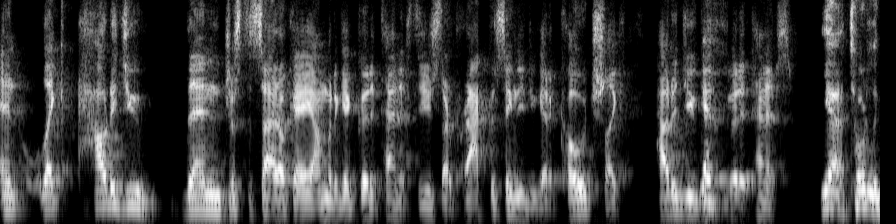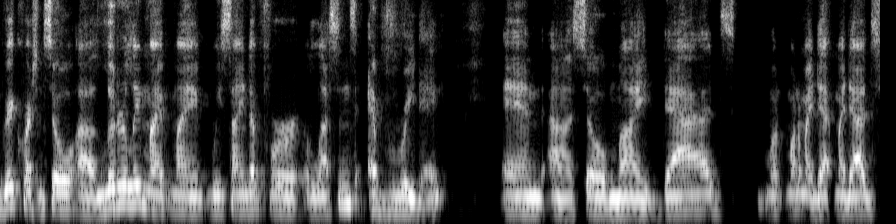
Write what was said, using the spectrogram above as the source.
And like, how did you then just decide? Okay, I'm going to get good at tennis. Did you start practicing? Did you get a coach? Like, how did you get yeah. good at tennis? Yeah, totally. Great question. So, uh, literally, my my we signed up for lessons every day, and uh, so my dad's one, of my dad my dad's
